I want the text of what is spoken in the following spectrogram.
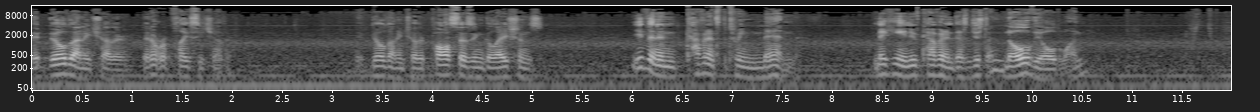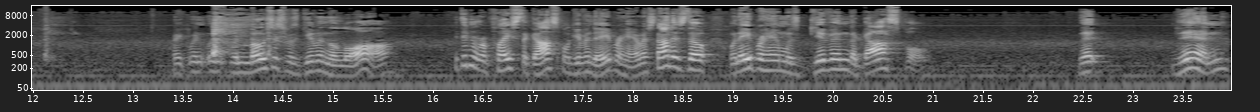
They build on each other, they don't replace each other. Build on each other. Paul says in Galatians, even in covenants between men, making a new covenant doesn't just annul the old one. Like when, when, when Moses was given the law, it didn't replace the gospel given to Abraham. It's not as though when Abraham was given the gospel, that then,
